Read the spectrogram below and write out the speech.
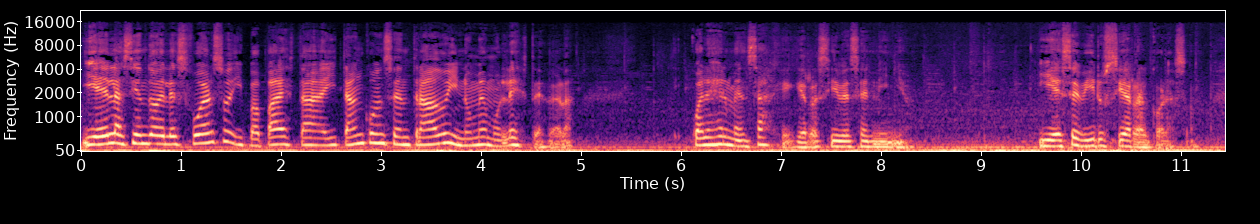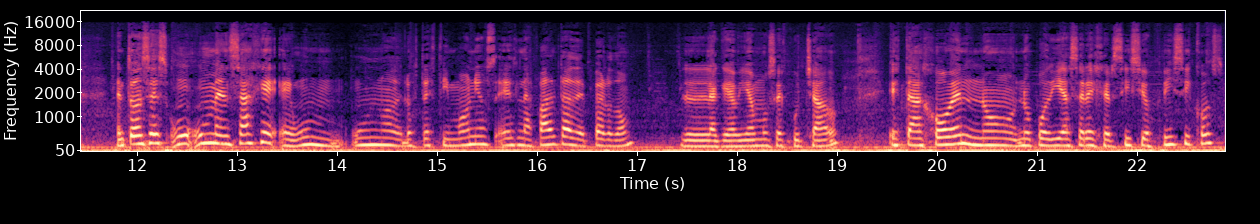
Y él haciendo el esfuerzo y papá está ahí tan concentrado y no me molestes, ¿verdad? ¿Cuál es el mensaje que recibe ese niño? Y ese virus cierra el corazón. Entonces, un, mensaje, en un, uno de los testimonios es la falta de perdón la que habíamos escuchado. Esta joven no, no podía hacer ejercicios físicos,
